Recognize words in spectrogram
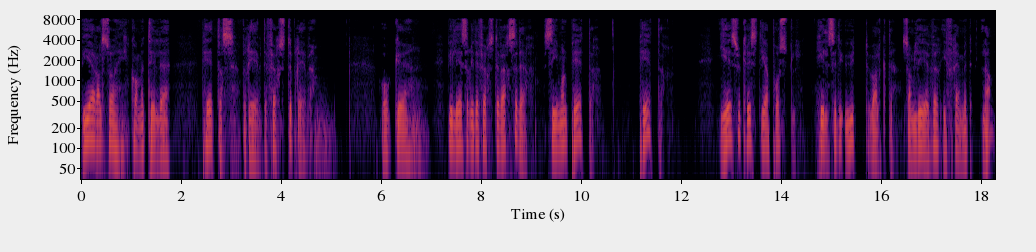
Vi er altså kommet til eh, Peters brev, det første brevet. Og eh, vi leser i det første verset der, Simon Peter, Peter, Jesu Kristi apostel, hilse de utvalgte som lever i fremmed land.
